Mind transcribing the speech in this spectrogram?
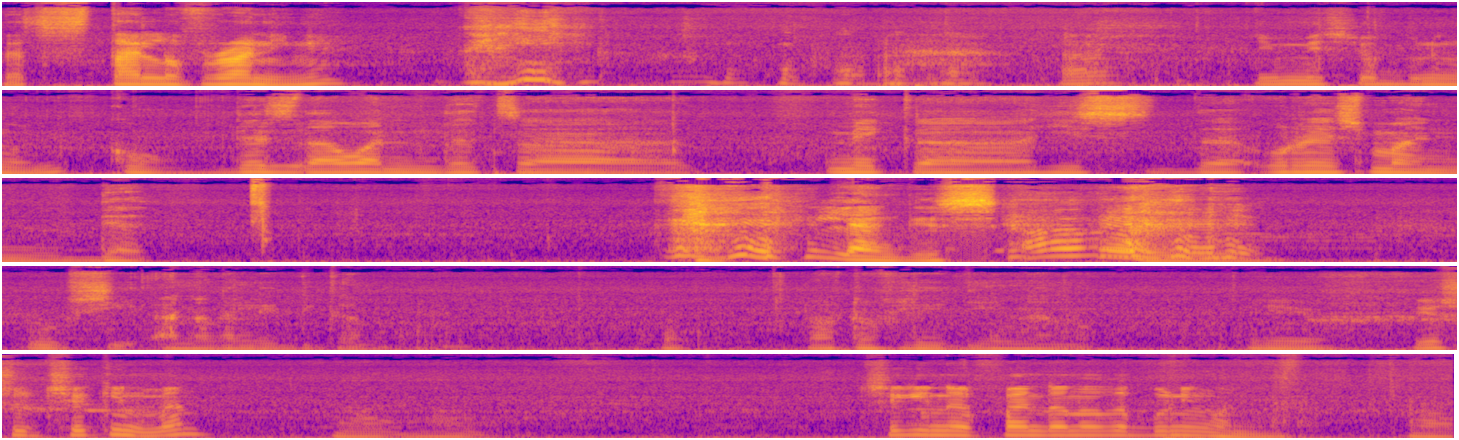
That's style of running, eh? Huh? You miss your Buningan? Cool. That's the one that's uh make uh, his the Uresman death. Langus. oh, see another lady come. Lot of lady in. Yeah. You should check in, man. No, no, Check in and find another Buningan. no.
